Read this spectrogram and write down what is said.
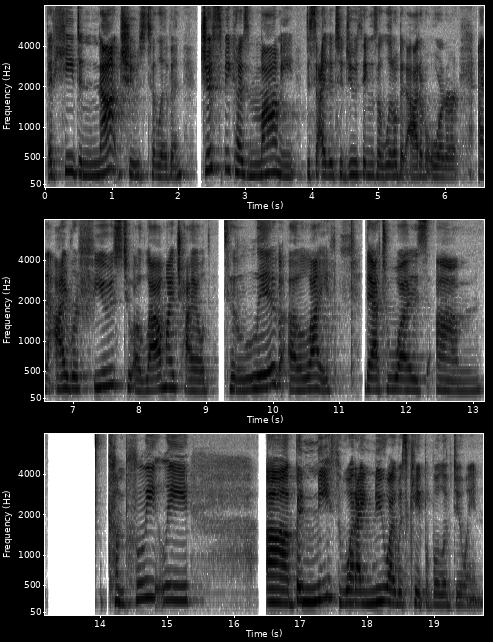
that he did not choose to live in just because mommy decided to do things a little bit out of order. And I refused to allow my child to live a life that was um, completely uh, beneath what I knew I was capable of doing.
